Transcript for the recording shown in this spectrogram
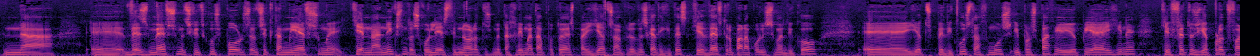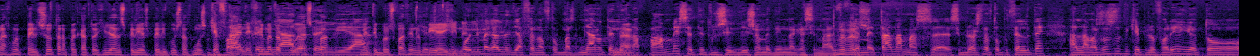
να ε, δεσμεύσουμε τους σχετικούς πόρους, να τους εκταμιεύσουμε και να ανοίξουν τα σχολεία στην ώρα τους με τα χρήματα από το ΕΣΠΑ για τους αναπληρωτές καθηγητές. Και δεύτερο, πάρα πολύ σημαντικό, ε, για τους παιδικούς σταθμούς, η προσπάθεια η οποία έγινε και φέτος για πρώτη φορά έχουμε περισσότερα από 100.000 παιδείε παιδικούς σταθμούς και αυτά είναι χρήματα του ΕΣΠΑ με την προσπάθεια η οποία έγινε. Έχει πολύ μεγάλο ενδιαφέρον αυτό που μας. Μια τελεία ναι. να πάμε σε τίτλους ειδήσεων με την Νίνα και μετά να μας ε, συμπληρώσετε αυτό που θέλετε, αλλά να μας δώσετε και πληροφορία για το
